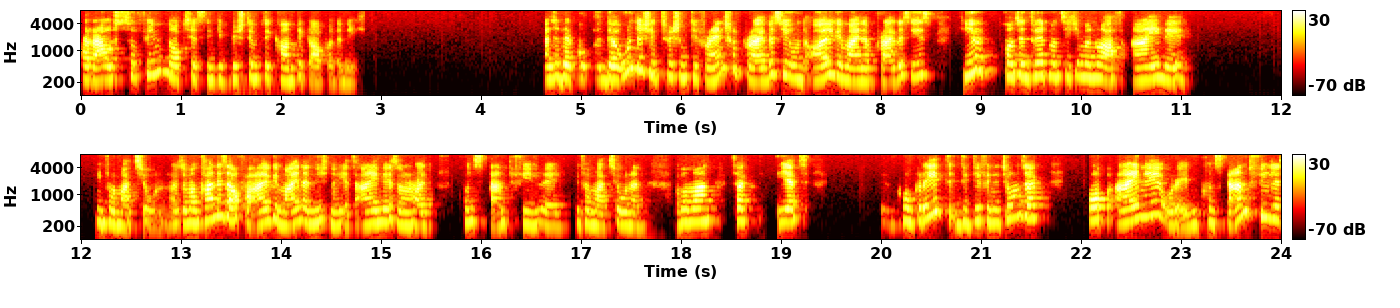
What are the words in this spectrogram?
herauszufinden, ob es jetzt eine bestimmte Kante gab oder nicht. Also der, der Unterschied zwischen Differential Privacy und allgemeiner Privacy ist, hier konzentriert man sich immer nur auf eine Informationen. Also man kann es auch verallgemeinern, nicht nur jetzt eine, sondern halt konstant viele Informationen. Aber man sagt jetzt konkret, die Definition sagt, ob eine oder eben konstant viele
